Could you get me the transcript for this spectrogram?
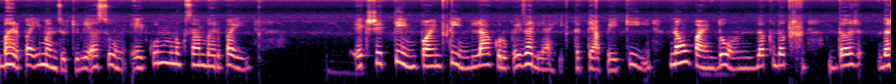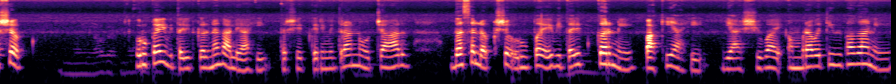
भरपाई मंजूर केली असून एकूण नुकसान भरपाई एकशे तीन पॉईंट तीन लाख रुपये झाली आहे. तर त्यापैकी नऊ पॉईंट दोन लख दक्ष दश दशक रुपये वितरित करण्यात आले आहे. तर शेतकरी मित्रांनो चार दशलक्ष रुपये वितरित करणे बाकी आहे. याशिवाय अमरावती विभागाने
